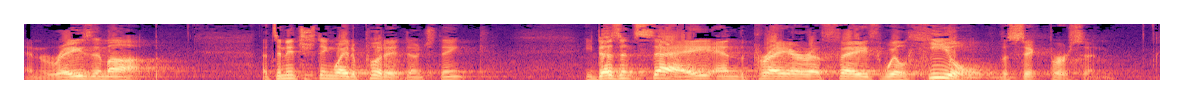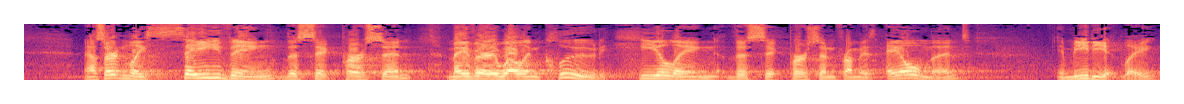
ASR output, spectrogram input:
and raise him up. That's an interesting way to put it, don't you think? He doesn't say, and the prayer of faith will heal the sick person. Now, certainly saving the sick person may very well include healing the sick person from his ailment immediately.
